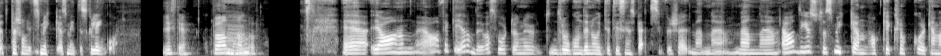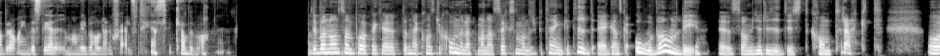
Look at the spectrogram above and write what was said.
ett personligt smycke som inte skulle ingå. Just det, vann mm. han då? Eh, ja, han, ja, fick igenom det. Det var svårt och nu drog hon det nog inte till sin spets i och för sig. Men, eh, men eh, ja, just smycken och klockor kan vara bra att investera i om man vill behålla det själv. Det kan det vara. Det var någon som påpekade att den här konstruktionen att man har sex månaders betänketid är ganska ovanlig eh, som juridiskt kontrakt. Och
